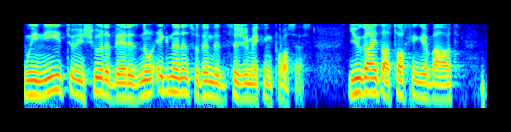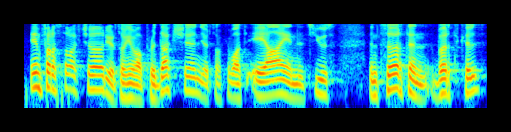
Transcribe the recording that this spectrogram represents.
we need to ensure that there is no ignorance within the decision-making process. You guys are talking about infrastructure, you're talking about production, you're talking about AI and its use in certain verticals.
